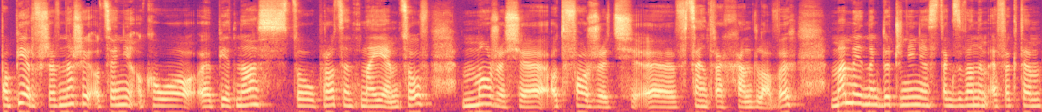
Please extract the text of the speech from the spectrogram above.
po pierwsze, w naszej ocenie około 15% najemców może się otworzyć e, w centrach handlowych. Mamy jednak do czynienia z tak zwanym efektem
